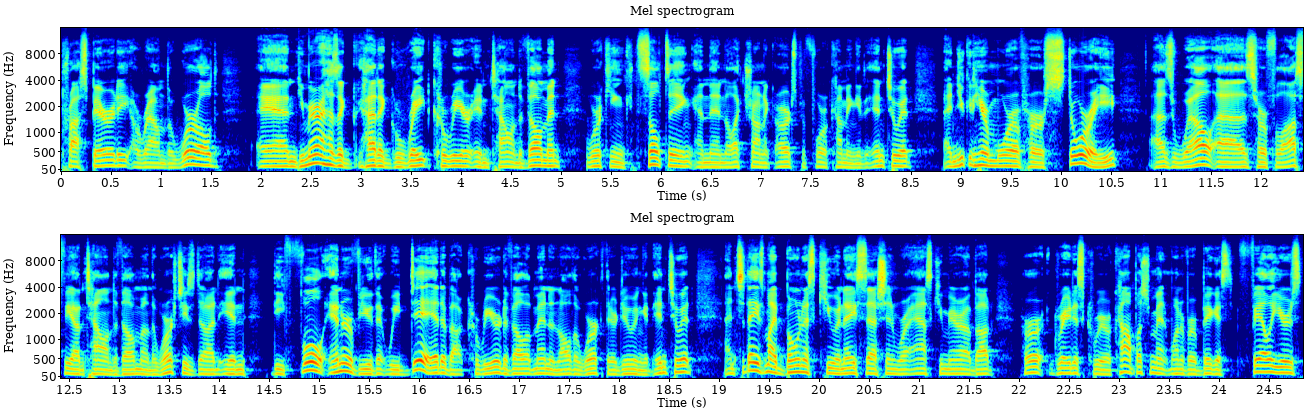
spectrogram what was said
prosperity around the world. And Humera has a, had a great career in talent development, working in consulting and then electronic arts before coming Intuit. And you can hear more of her story as well as her philosophy on talent development and the work she's done in the full interview that we did about career development and all the work they're doing at Intuit. And today's my bonus Q&A session where I ask Humera about her greatest career accomplishment, one of her biggest failures,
